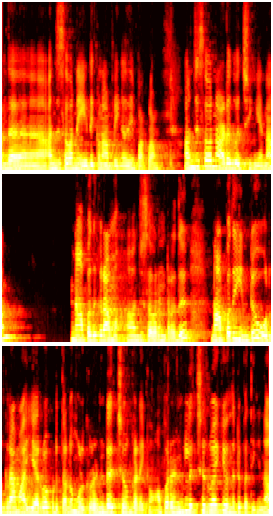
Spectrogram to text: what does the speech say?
அந்த அஞ்சு சவரனை எடுக்கலாம் அப்படிங்கிறதையும் பார்க்கலாம். அஞ்சு சவரன் அடகு வச்சிங்கன்னா நாற்பது கிராம் அஞ்சு சவரன்றது. நாற்பது இன்ட்டு ஒரு கிராம் ஐயாயிரரூபா கொடுத்தாலும் உங்களுக்கு ரெண்டு லட்சம் கிடைக்கும். அப்போ ரெண்டு லட்ச ரூபாய்க்கு வந்துட்டு பார்த்தீங்கன்னா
